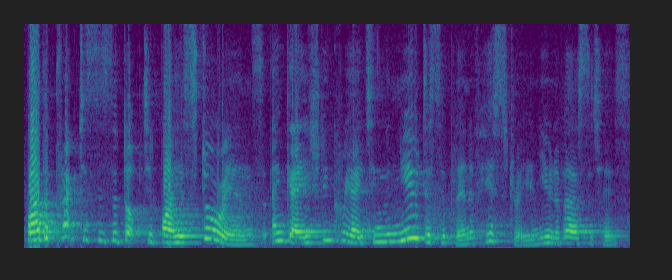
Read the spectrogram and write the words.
by the practices adopted by historians engaged in creating the new discipline of history in universities.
